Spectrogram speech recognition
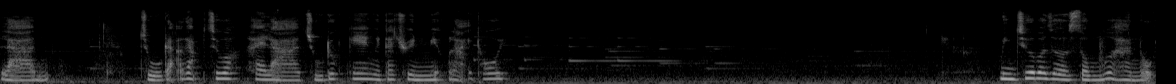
là chú đã gặp chưa? Hay là chú được nghe người ta truyền miệng lại thôi? Mình chưa bao giờ sống ở hà nội.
